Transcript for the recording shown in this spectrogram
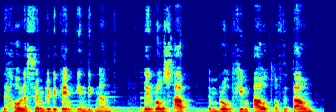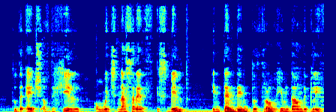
the whole assembly became indignant. They rose up and brought him out of the town to the edge of the hill on which Nazareth is built, intending to throw him down the cliff.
